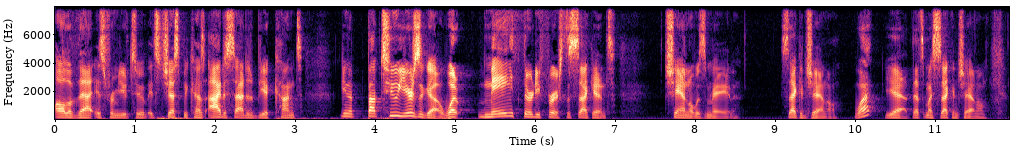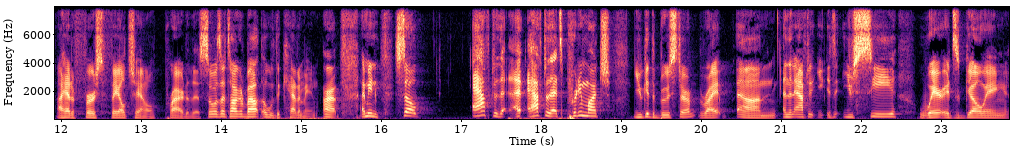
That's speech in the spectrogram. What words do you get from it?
all of that is from YouTube. It's just because I decided to be a cunt, you know, about two years ago. What, May 31st, the second channel was made. Second channel. What? Yeah, that's my second channel. I had a first failed channel prior to this. So was I talking about? Oh, the ketamine. All right. I mean, so after that after that's pretty much you get the booster right um, and then after you see where it's going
